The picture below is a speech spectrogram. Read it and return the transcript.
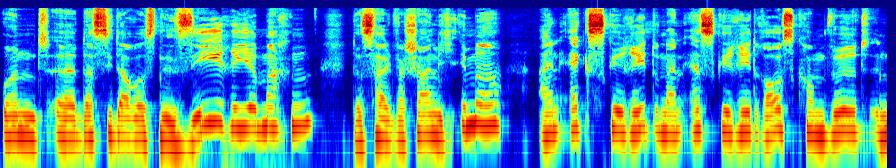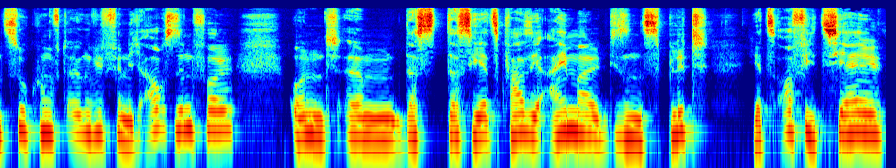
und äh, dass sie daraus eine Serie machen, dass halt wahrscheinlich immer ein X-Gerät und ein S-Gerät rauskommen wird in Zukunft irgendwie, finde ich auch sinnvoll. Und ähm, dass, dass sie jetzt quasi einmal diesen Split jetzt offiziell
